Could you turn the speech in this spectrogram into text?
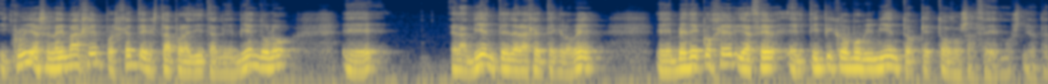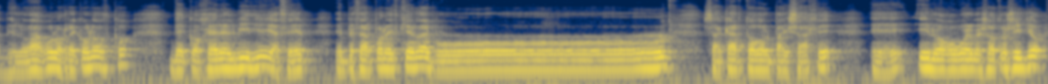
incluyas en la imagen pues gente que está por allí también viéndolo, eh, el ambiente de la gente que lo ve en vez de coger y hacer el típico movimiento que todos hacemos, yo también lo hago, lo reconozco, de coger el vídeo y hacer, empezar por la izquierda y sacar todo el paisaje eh, y luego vuelves a otro sitio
